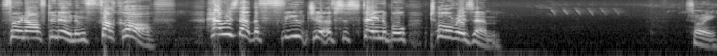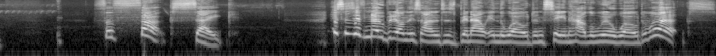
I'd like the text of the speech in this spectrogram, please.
for an afternoon and fuck off. How is that the future of sustainable tourism? Sorry. For fuck's sake. It's as if nobody on this island has been out in the world and seen how the real world works.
